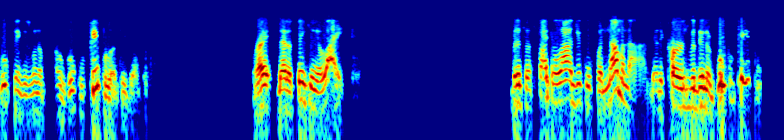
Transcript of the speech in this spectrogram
groupthink is when a, a group of people are together, right? That are thinking alike. But it's a psychological phenomenon that occurs within a group of people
